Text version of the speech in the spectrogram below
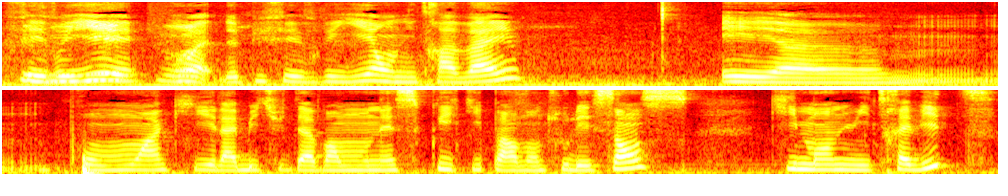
février, Février, ouais. ouais, depuis février, on y travaille. Et euh, pour moi, qui ai l'habitude d'avoir mon esprit qui part dans tous les sens, qui m'ennuie très vite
